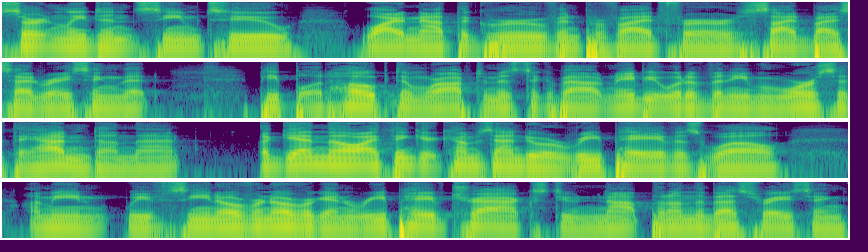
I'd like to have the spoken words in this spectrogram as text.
certainly didn't seem to widen out the groove and provide for side by side racing that people had hoped and were optimistic about. Maybe it would have been even worse if they hadn't done that. Again, though, I think it comes down to a repave as well. I mean, we've seen over and over again repaved tracks do not put on the best racing,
